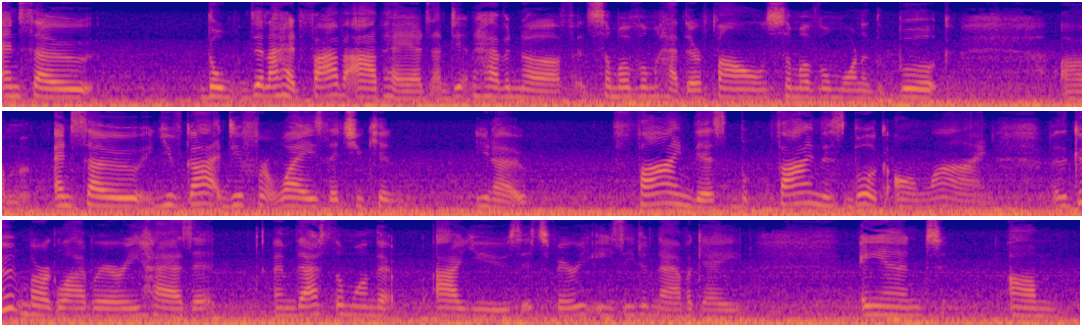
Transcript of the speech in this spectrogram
and so the, then I had five iPads. I didn't have enough, and some of them had their phones, some of them wanted the book. Um, and so you've got different ways that you can, you know, find this find this book online. But the Gutenberg Library has it, and that's the one that I use. It's very easy to navigate, and um,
